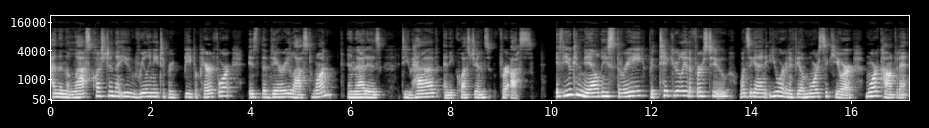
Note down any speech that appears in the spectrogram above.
And then the last question that you really need to be prepared for is the very last one. And that is Do you have any questions for us? If you can nail these three, particularly the first two, once again, you are going to feel more secure, more confident,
